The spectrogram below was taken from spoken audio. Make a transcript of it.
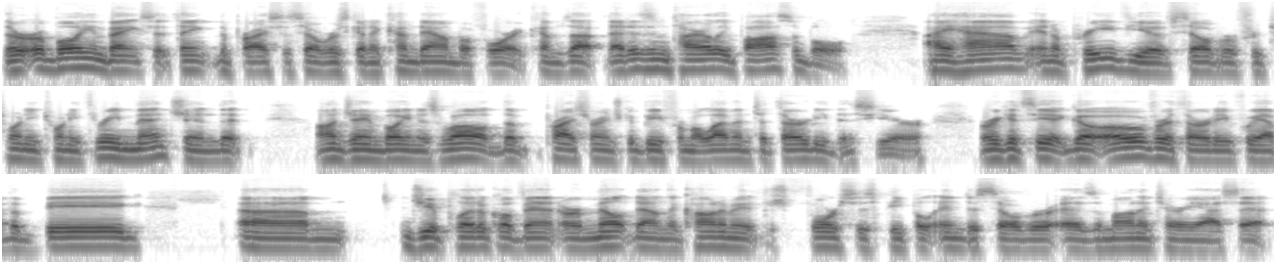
There are bullion banks that think the price of silver is going to come down before it comes up. That is entirely possible. I have in a preview of silver for 2023 mentioned that on JM Bullion as well the price range could be from 11 to 30 this year or we could see it go over 30 if we have a big um, geopolitical event or meltdown in the economy just forces people into silver as a monetary asset.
